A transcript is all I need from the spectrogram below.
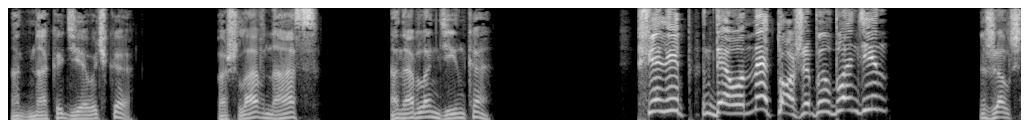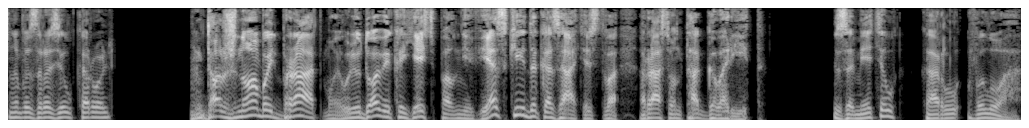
Однако девочка пошла в нас, она блондинка. «Филипп Деоне тоже был блондин?» — желчно возразил король. «Должно быть, брат мой, у Людовика есть вполне веские доказательства, раз он так говорит», — заметил Карл Валуа.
